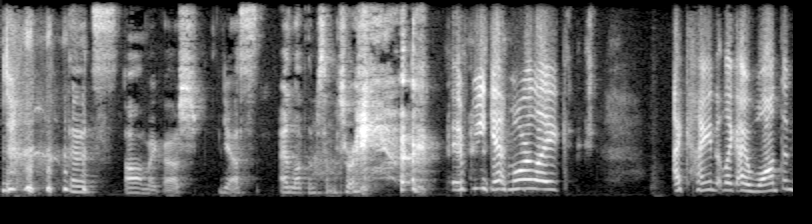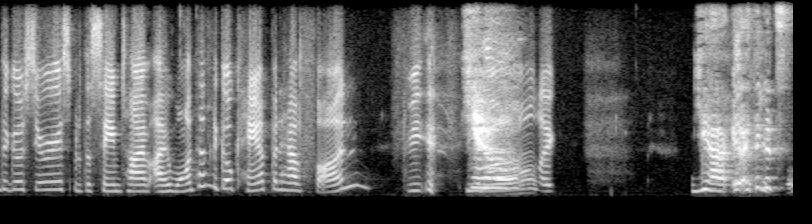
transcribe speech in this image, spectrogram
That's oh my gosh. Yes, I love them so much already. if we get more like I kind of like I want them to go serious, but at the same time I want them to go camp and have fun. You Yeah. know, like Yeah, I I think it's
